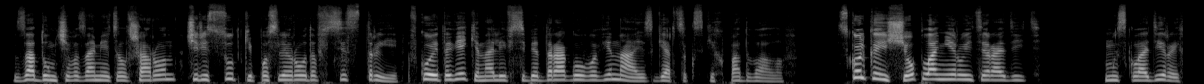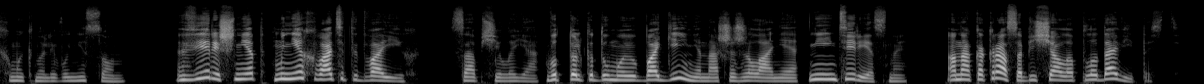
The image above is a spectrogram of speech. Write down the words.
— задумчиво заметил Шарон через сутки после родов сестры, в кои-то веки налив себе дорогого вина из герцогских подвалов. «Сколько еще планируете родить?» Мы с Кладирой хмыкнули в унисон. «Веришь, нет, мне хватит и двоих. — сообщила я. «Вот только, думаю, богине наши желания неинтересны. Она как раз обещала плодовитость».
